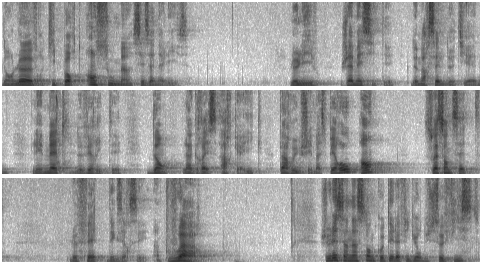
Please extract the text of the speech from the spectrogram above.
dans l'œuvre qui porte en sous-main ses analyses. Le livre, jamais cité, de Marcel de Tienne, Les maîtres de vérité dans la Grèce archaïque, paru chez Maspero en 67. Le fait d'exercer un pouvoir. Je laisse un instant de côté la figure du sophiste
